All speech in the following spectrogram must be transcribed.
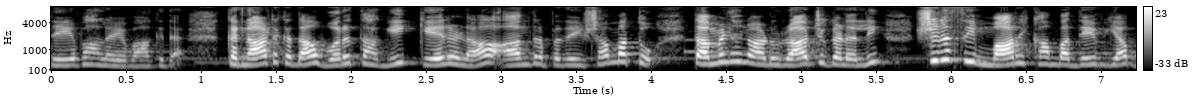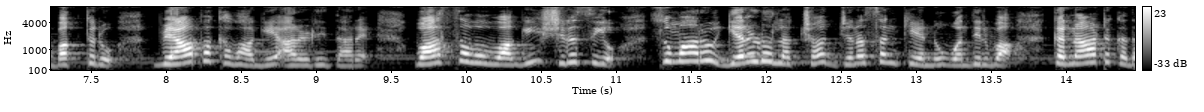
ದೇವಾಲಯವಾಗಿದೆ. ಕರ್ನಾಟಕದ ಹೊರತಾಗಿ ಕೇರಳ, ಆಂಧ್ರಪ್ರದೇಶ ಮತ್ತು ತಮಿಳುನಾಡು ರಾಜ್ಯಗಳಲ್ಲಿ ಶಿರಸಿ ಮಾರಿಕಾಂಬ ದೇವಿಯ ಭಕ್ತರು ವ್ಯಾಪಕವಾಗಿ ಅರಳಿದ್ದಾರೆ. ವಾಸ್ತವವಾಗಿ ಶಿರಸಿಯು ಸುಮಾರು ಎರಡು ಲಕ್ಷ ಜನಸಂಖ್ಯೆಯನ್ನು ಹೊಂದಿರುವ ಕರ್ನಾಟಕದ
